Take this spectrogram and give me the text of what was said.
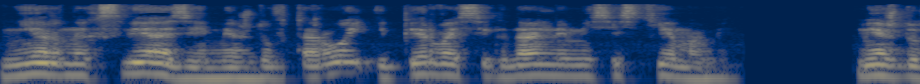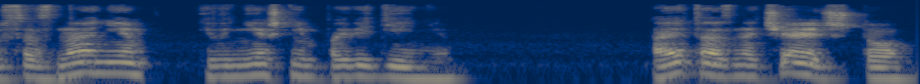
нервных связей между второй и первой сигнальными системами, между сознанием и внешним поведением. А это означает, что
